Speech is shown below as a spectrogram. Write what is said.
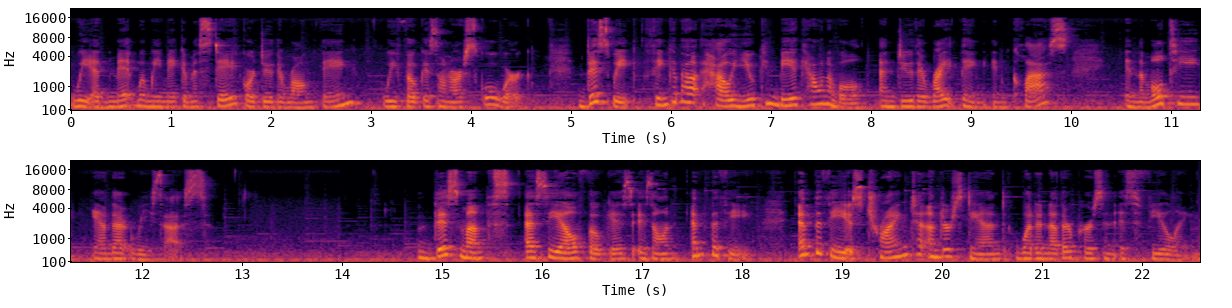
we admit when we make a mistake or do the wrong thing, we focus on our schoolwork. This week, think about how you can be accountable and do the right thing in class, in the multi, and at recess. This month's SEL focus is on empathy. Empathy is trying to understand what another person is feeling.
